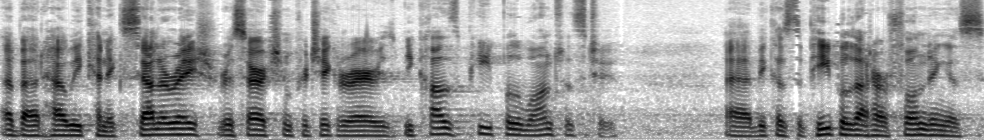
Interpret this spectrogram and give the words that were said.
about how we can accelerate research in particular areas because people want us to. Uh, because the people that are funding us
